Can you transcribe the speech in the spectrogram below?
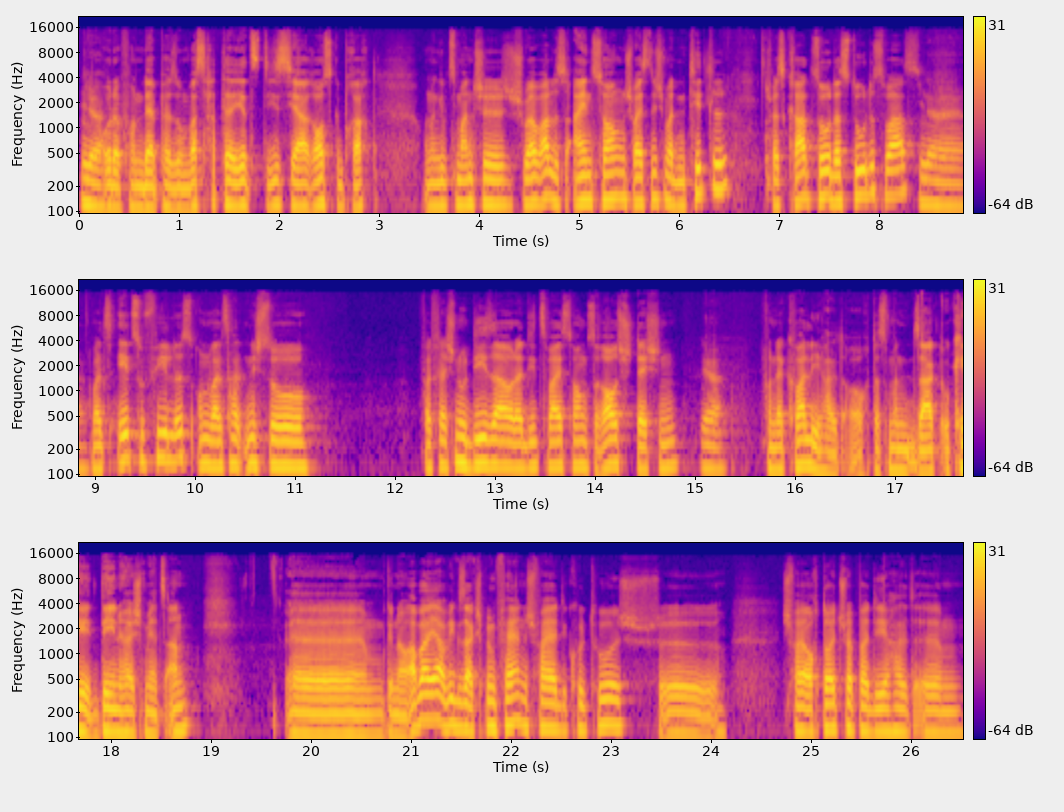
Ja. oder von der Person. Was hat er jetzt dieses Jahr rausgebracht? Und dann gibt's manche, ich schwör alles, ein Song, ich weiß nicht mal den Titel. Ich weiß gerade so, dass du das warst, ja, ja. weil es eh zu viel ist und weil es halt nicht so, weil vielleicht nur dieser oder die zwei Songs rausstechen Ja. von der Quali halt auch, dass man sagt, okay, den höre ich mir jetzt an. Ähm, genau, aber ja, wie gesagt, ich bin Fan, ich feiere die Kultur, ich, äh, ich feiere auch Deutschrapper, die halt ähm,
